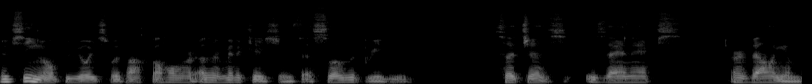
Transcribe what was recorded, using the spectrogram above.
mixing opioids with alcohol or other medications that slow the breathing, such as Xanax, or Valium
